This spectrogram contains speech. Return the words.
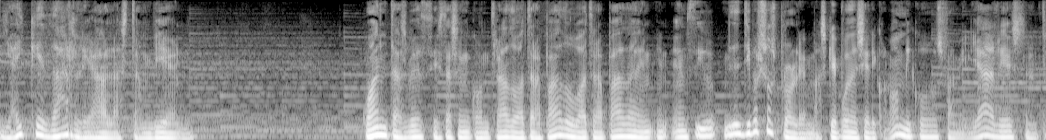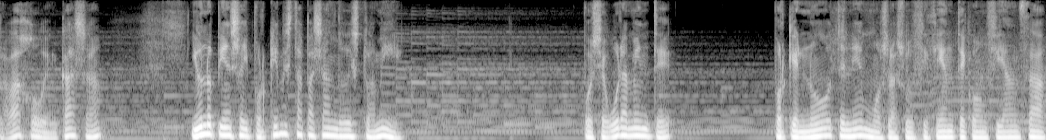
y hay que darle alas también. ¿Cuántas veces te has encontrado atrapado o atrapada en, diversos problemas que pueden ser económicos, familiares, en el trabajo, en casa? Y uno piensa, ¿y por qué me está pasando esto a mí? Pues seguramente porque no tenemos la suficiente confianza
